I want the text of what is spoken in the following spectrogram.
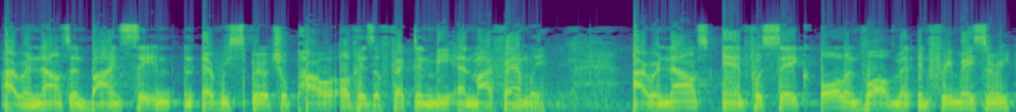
I renounce and bind Satan and every spiritual power of his affecting me and my family. I renounce and forsake all involvement in Freemasonry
